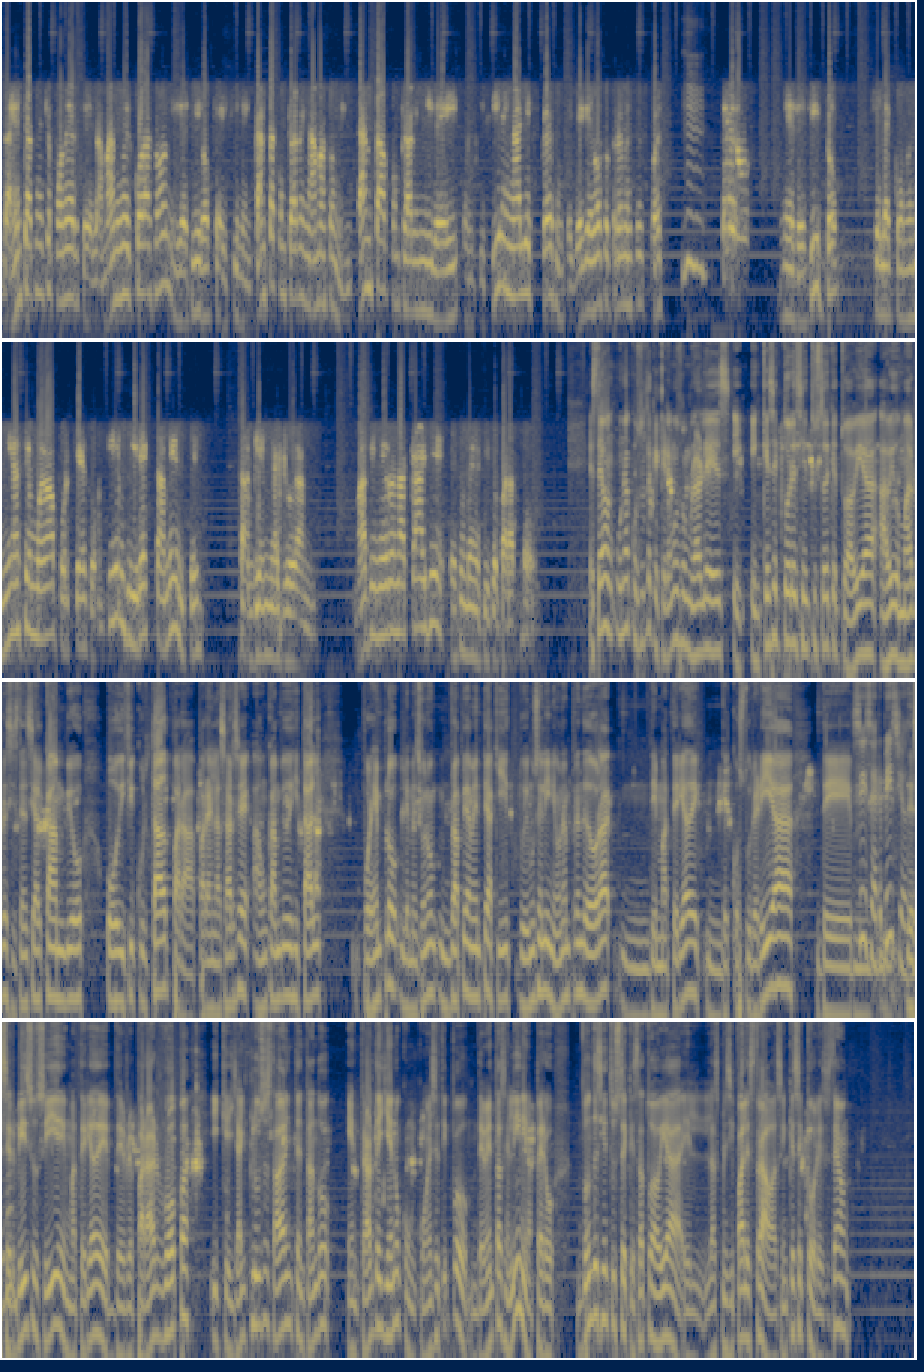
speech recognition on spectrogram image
La gente va a tener que ponerse la mano en el corazón y decir, ok, si me encanta comprar en Amazon, me encanta comprar en eBay o inclusive en AliExpress, aunque llegue dos o tres meses después, pero necesito que la economía se mueva porque eso indirectamente también me ayuda a mí. Más dinero en la calle es un beneficio para todos. Esteban, una consulta que queremos formularle es, ¿en qué sectores siente usted que todavía ha habido más resistencia al cambio o dificultad para, para enlazarse a un cambio digital? Por ejemplo, le menciono rápidamente aquí, tuvimos en línea una emprendedora de materia de, costurería, de, sí, servicios, de servicios, sí, en materia de, reparar ropa y que ya incluso estaba intentando entrar de lleno con, con, ese tipo de ventas en línea. Pero, ¿dónde siente usted que está todavía las principales trabas? ¿En qué sectores, Esteban?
